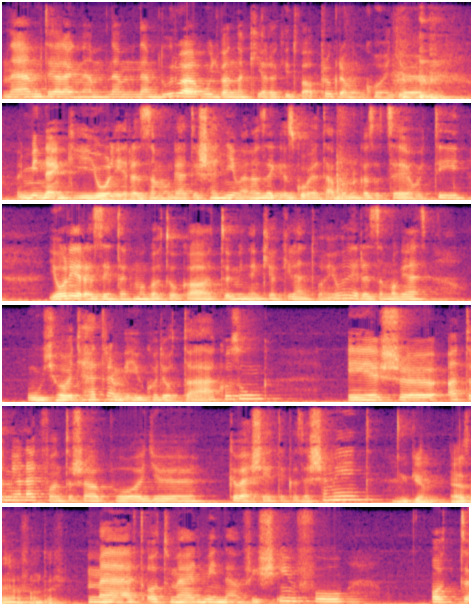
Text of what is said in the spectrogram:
Nem, tényleg nem, nem, nem durva, úgy vannak kialakítva a programok, hogy, hogy mindenki jól érezze magát, és hát nyilván az egész golyatábornak az a célja, hogy ti jól érezzétek magatokat, mindenki, aki lent van, jól érezze magát, Úgyhogy hát reméljük, hogy ott találkozunk, és hát ami a legfontosabb, hogy kövessétek az eseményt. Igen, ez nagyon fontos. Mert ott megy minden friss info, ott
